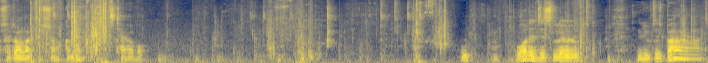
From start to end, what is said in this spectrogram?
So I don't like the shotgun. It's terrible. What is this loot? Loot is bad.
